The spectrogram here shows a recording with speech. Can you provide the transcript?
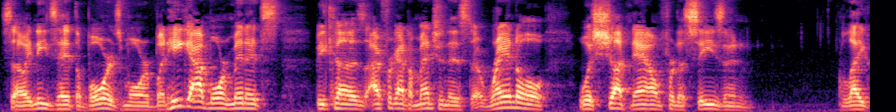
So he needs to hit the boards more. But he got more minutes because I forgot to mention this. Uh, Randle was shut down for the season like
